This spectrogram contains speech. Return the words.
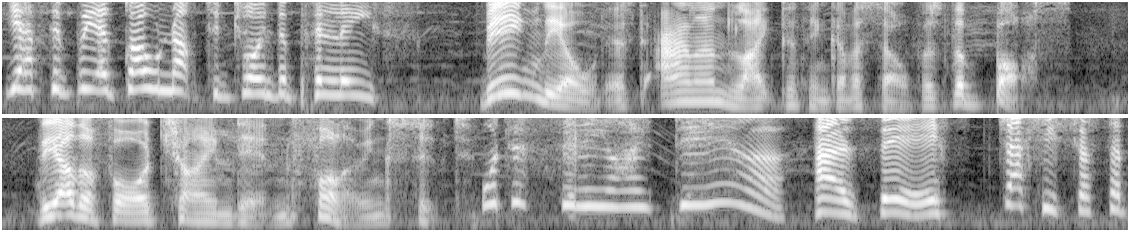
You have to be a grown up to join the police. Being the oldest, Alan liked to think of herself as the boss. The other four chimed in, following suit. What a silly idea. As if Jackie's just a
